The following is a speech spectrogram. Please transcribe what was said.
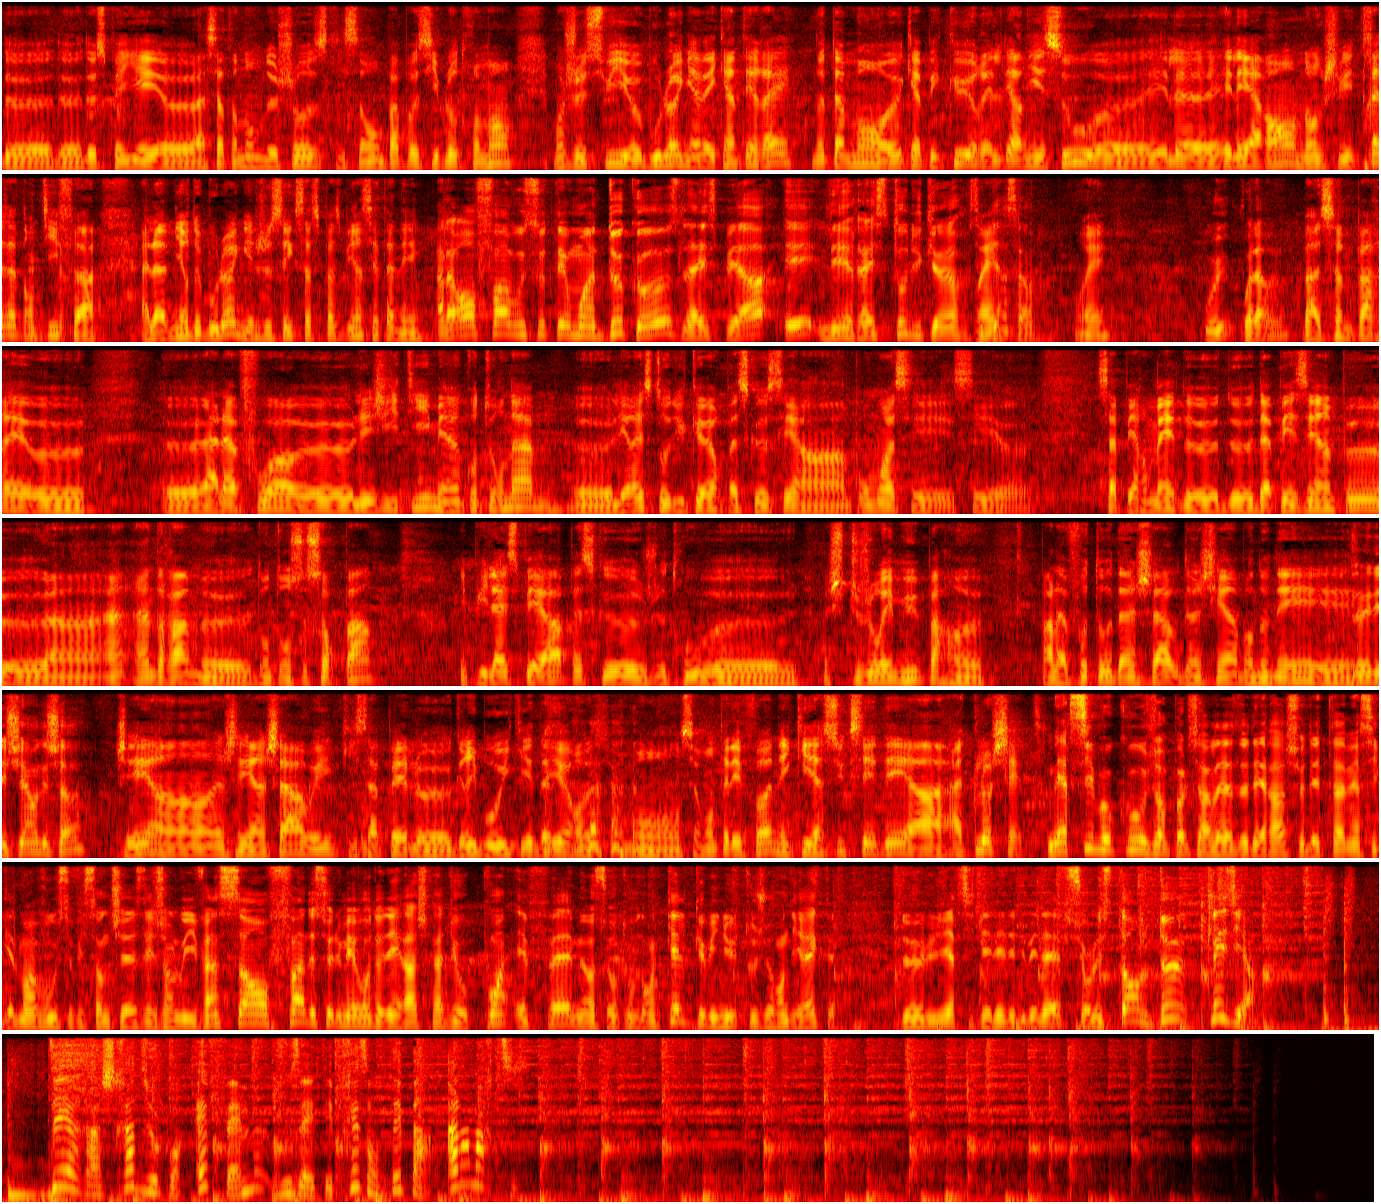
se payer un certain nombre de choses qui ne sont pas possibles autrement. Moi, je suis Boulogne avec intérêt, notamment Capécure et le dernier sou et, les harengs, donc je suis très attentif à, à l'avenir de Boulogne et je sais que ça se passe bien cette année. Alors enfin, vous soutenez au moins deux causes, la SPA et les Restos du Cœur. C'est bien ça? Oui. Oui, voilà. Bah, ça me paraît euh, euh, à la fois euh, légitime et incontournable. les Restos du Cœur, parce que c'est un, pour moi, c'est, ça permet d'apaiser un peu un, drame dont on ne se sort pas. Et puis la SPA, parce que je trouve, je suis toujours ému par par la photo d'un chat ou d'un chien abandonné. Vous avez des chiens ou des chats? J'ai un, j'ai un chat, oui, qui s'appelle euh, Gribouille, qui est d'ailleurs euh, sur, mon, sur mon téléphone et qui a succédé à, Clochette. Merci beaucoup Jean-Paul Charles, le DRH d'État. Merci également à vous, Sophie Sanchez et Jean-Louis Vincent. Fin de ce numéro de DRH Radio.fm et on se retrouve dans quelques minutes, toujours en direct de l'Université d'été du MEDEF sur le stand de Clésia. DRH Radio.fm vous a été présenté par Alain Marty.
